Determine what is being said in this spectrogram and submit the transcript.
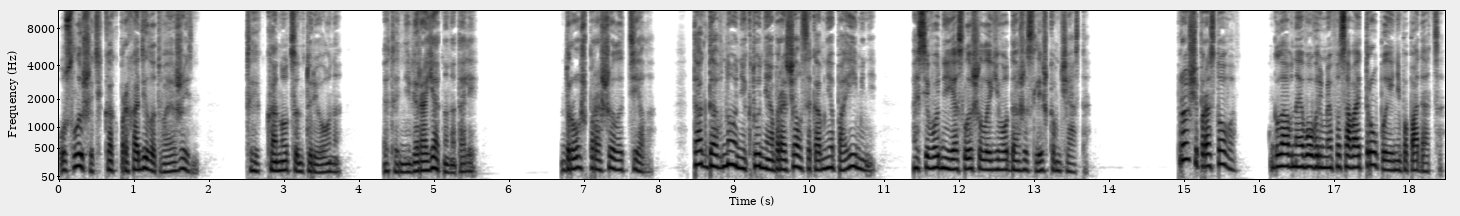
Услышать, как проходила твоя жизнь. Ты Кано Центуриона. Это невероятно, Натали. Дрожь прошила тело. Так давно никто не обращался ко мне по имени, а сегодня я слышала его даже слишком часто. Проще простого. Главное вовремя фасовать трупы и не попадаться.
